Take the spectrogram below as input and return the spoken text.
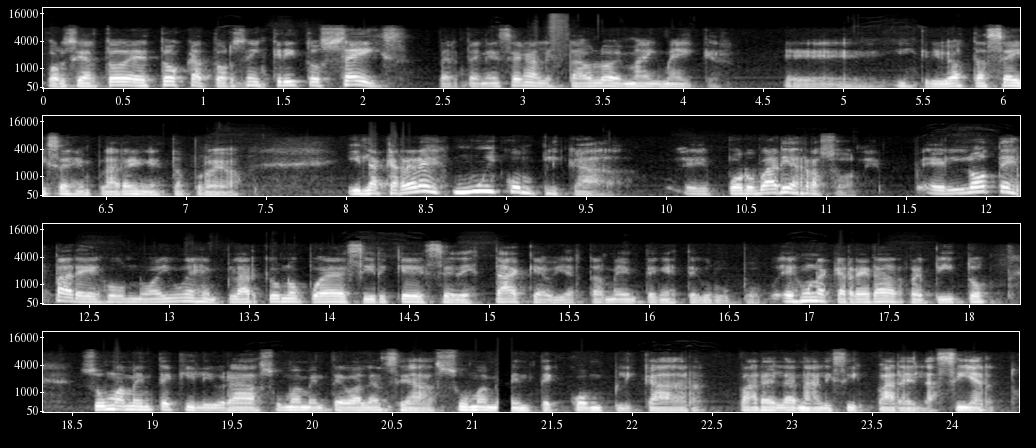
Por cierto, de estos 14 inscritos, 6 pertenecen al establo de Mike Maker. inscribió hasta 6 ejemplares en esta prueba. Y la carrera es muy complicada eh, por varias razones. El lote es parejo, no hay un ejemplar que uno pueda decir que se destaque abiertamente en este grupo. Es una carrera, repito, sumamente equilibrada, sumamente balanceada, sumamente complicada para el análisis, para el acierto.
